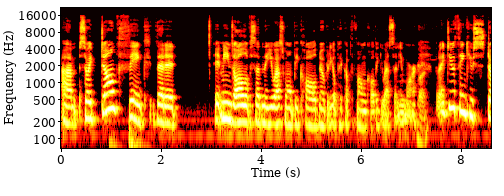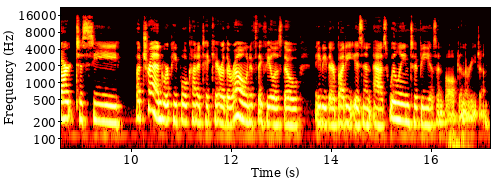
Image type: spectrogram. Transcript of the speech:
Um, so i don't think that it it means all of a sudden the us won't be called nobody will pick up the phone call the us anymore. Right. but i do think you start to see a trend where people kind of take care of their own if they feel as though maybe their buddy isn't as willing to be as involved in the region.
